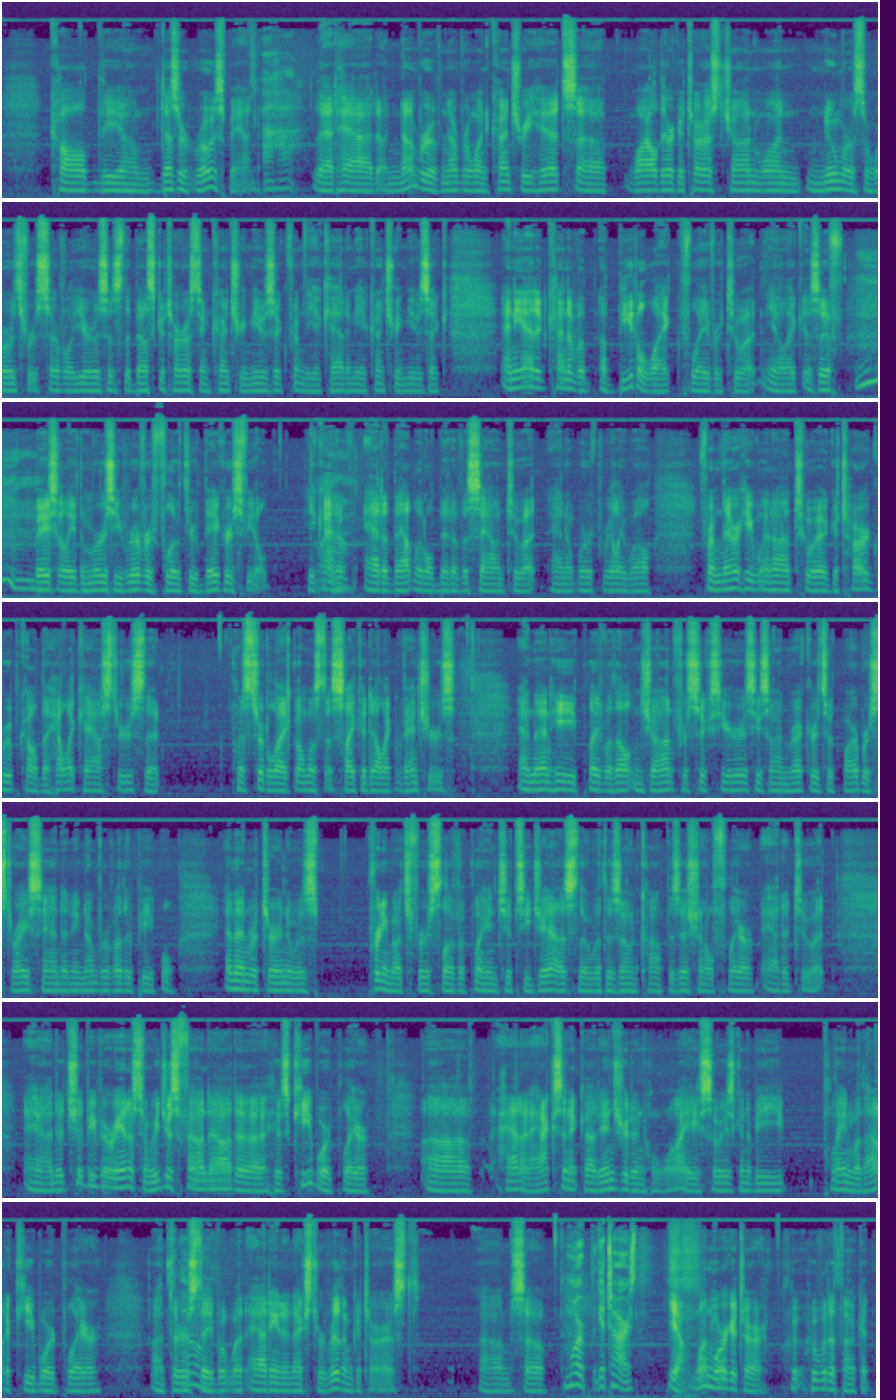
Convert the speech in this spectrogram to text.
called the um, Desert Rose Band Aha. that had a number of number one country hits. Uh, while their guitarist John won numerous awards for several years as the best guitarist in country music from the Academy of Country Music, and he added kind of a, a Beatle-like flavor to it. You know, like as if Mm. basically the Mersey River flowed through Bakersfield. He kind of added that little bit of a sound to it, and it worked really well. From there, he went on to a guitar group called the Hellecasters that was sort of like almost a psychedelic ventures. And then he played with Elton John for six years. He's on records with Barbra Streisand and a number of other people. And then returned to his pretty much first love of playing gypsy jazz, though with his own compositional flair added to it. And it should be very interesting. We just found out uh, his keyboard player uh, had an accident, got injured in Hawaii, so he's going to be playing without a keyboard player on Thursday, but with adding an extra rhythm guitarist. Um, so More guitars. yeah, one more guitar. Who, who would have thunk it?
